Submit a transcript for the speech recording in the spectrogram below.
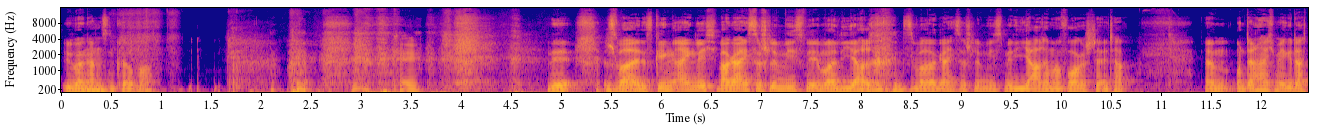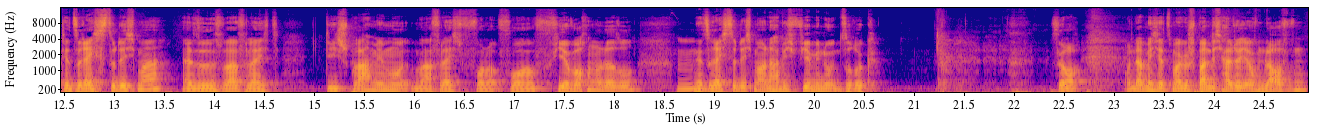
Über den Mhm. ganzen Körper. Okay. Nee, es war, es ging eigentlich, war gar nicht so schlimm, wie es mir immer die Jahre, es war gar nicht so schlimm, wie ich es mir die Jahre immer vorgestellt habe. Ähm, und dann habe ich mir gedacht, jetzt rächst du dich mal. Also es war vielleicht, die Sprachmemo war vielleicht vor, vor vier Wochen oder so. Hm. jetzt rächst du dich mal und da habe ich vier Minuten zurück. So, und da bin ich jetzt mal gespannt. Ich halte euch auf dem Laufen,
